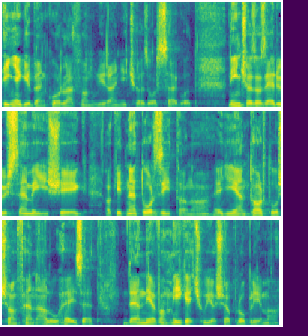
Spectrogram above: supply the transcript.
lényegében korlátlanul irányítsa az országot. Nincs az az erős személyiség, akit ne torzítana egy ilyen tartósan fennálló helyzet. De ennél van még egy súlyosabb probléma,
